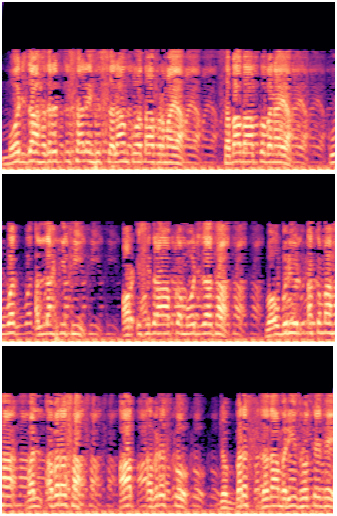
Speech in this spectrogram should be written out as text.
موجزہ حضرت عیسیٰ علیہ السلام کو عطا فرمایا، سبب آپ کو بنایا، قوت اللہ کی تھی۔ اور اسی طرح آپ کا موجزہ تھا، وہ ابری الکمہ ول ابرسا آپ ابرس کو جو برس زدہ مریض ہوتے تھے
